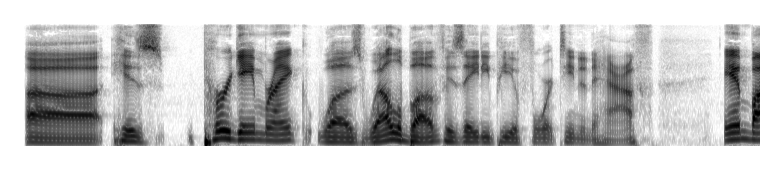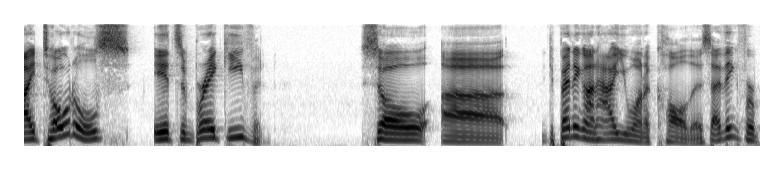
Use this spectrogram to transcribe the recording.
Uh, his per game rank was well above his ADP of 14 and a half. And by totals, it's a break even. So, uh, depending on how you want to call this, I think for,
